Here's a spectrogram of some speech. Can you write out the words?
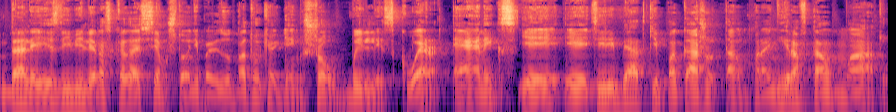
Далее изъявили рассказать всем, что они повезут на Tokyo Game Show, были Square Enix. И эти ребятки покажут там про Нир Автомату,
